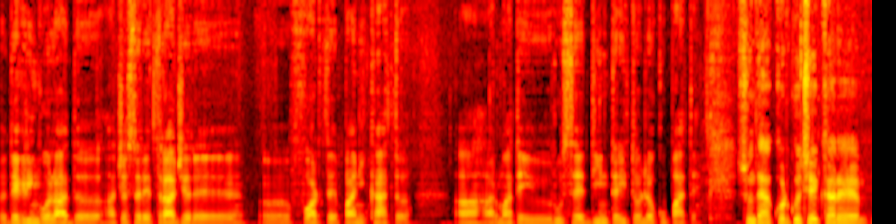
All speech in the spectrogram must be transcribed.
degringoladă, această retragere uh, foarte panicată a armatei ruse din teritoriile ocupate. Sunt de acord cu cei care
